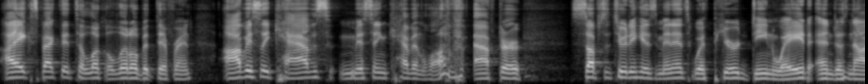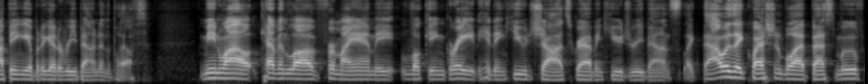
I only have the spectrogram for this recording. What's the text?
I expect it to look a little bit different. Obviously, Cavs missing Kevin Love after substituting his minutes with pure Dean Wade and just not being able to get a rebound in the playoffs. Meanwhile, Kevin Love for Miami looking great, hitting huge shots, grabbing huge rebounds. Like that was a questionable at best move.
